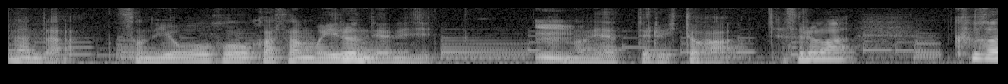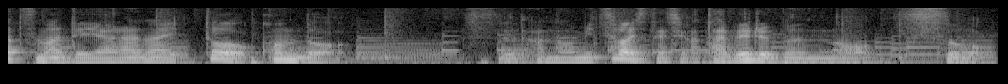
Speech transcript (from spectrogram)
なんだその養蜂家さんもいるんだよね、じうん。まあやってる人が。それは9月までやらないと今度すあのミツバチたちが食べる分の巣を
